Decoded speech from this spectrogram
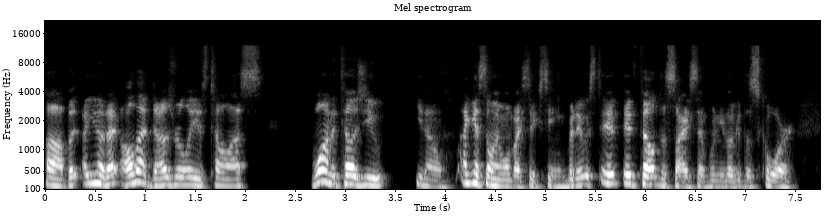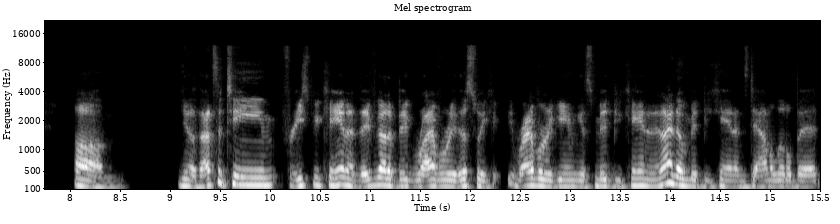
uh, but you know that all that does really is tell us one. It tells you, you know, I guess only won by sixteen, but it was it, it felt decisive when you look at the score. Um, you know that's a team for East Buchanan. They've got a big rivalry this week, rivalry game against Mid Buchanan, and I know Mid Buchanan's down a little bit,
